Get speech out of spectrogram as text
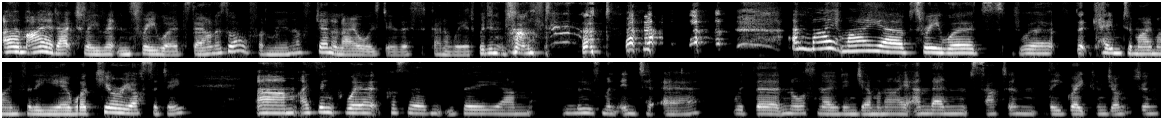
um, I had actually written three words down as well, funnily enough. Jen and I always do this. It's kind of weird. We didn't plan on that. and my my uh, three words were that came to my mind for the year were curiosity. Um, I think we're because the the um, movement into air with the North Node in Gemini and then Saturn, the Great Conjunction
